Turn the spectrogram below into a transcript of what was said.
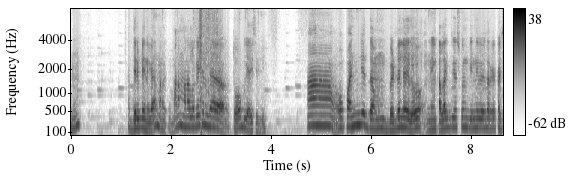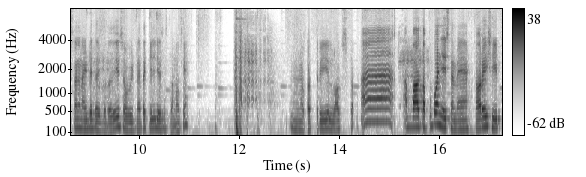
ఉమ్, కదా మన మనం మన లొకేషన్ తోపు గైస్ ఇది ఓ పని చేద్దాం బెడ్ లేదు. నేను కలెక్ట్ చేసుకొని కింది వేసరికి ఖచ్చితంగా నైట్ అయితే అయిపోతుంది. సో వీటిని అయితే కిల్ చేసేస్తాను ఓకే ఒక త్రీ లాక్స్ అబ్బా తప్పు పని చేసినామే. సారీ షీప్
